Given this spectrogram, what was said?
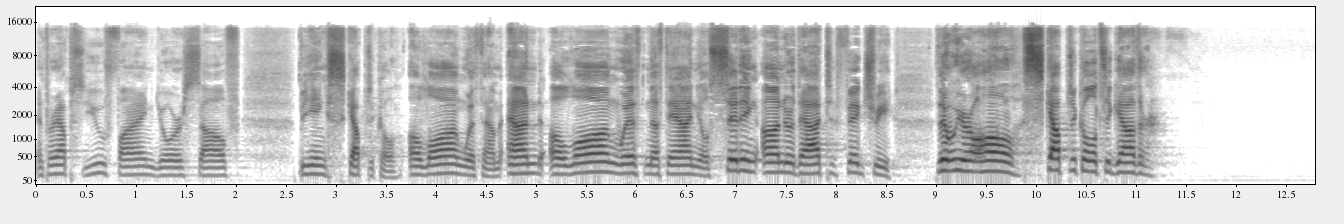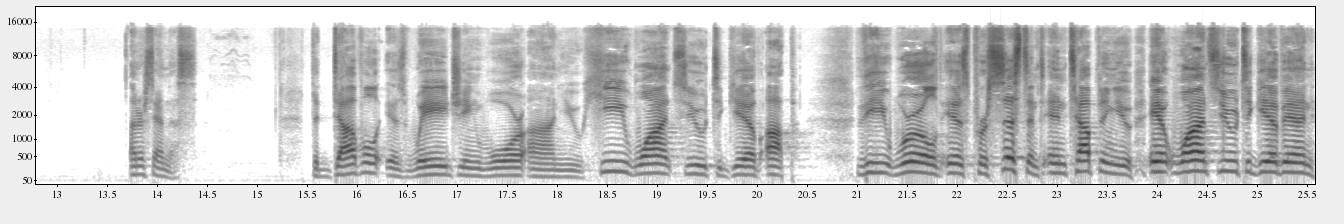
And perhaps you find yourself being skeptical along with them and along with Nathanael, sitting under that fig tree, that we are all skeptical together. Understand this. The devil is waging war on you. He wants you to give up. The world is persistent in tempting you. It wants you to give in.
